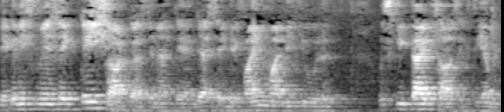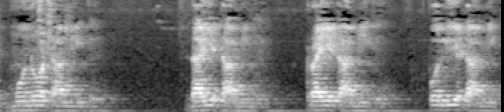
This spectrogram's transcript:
लेकिन इसमें से कई शॉर्ट क्वेश्चन आते हैं जैसे डिफाइन मालिक्यूल उसकी टाइप्स आ सकती है। मोनोअटामिक डाइएटामिक ट्राइएटामिक पोलिएटामिक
